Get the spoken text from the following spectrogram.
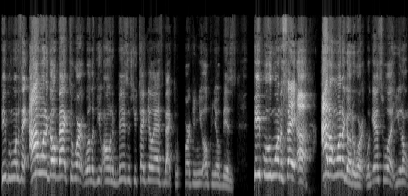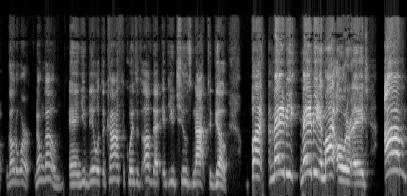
People want to say, I want to go back to work. Well, if you own a business, you take your ass back to work and you open your business. People who want to say, uh, I don't want to go to work. Well, guess what? You don't go to work. Don't go. And you deal with the consequences of that if you choose not to go. But maybe, maybe in my older age, I'm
